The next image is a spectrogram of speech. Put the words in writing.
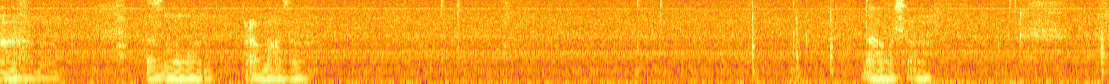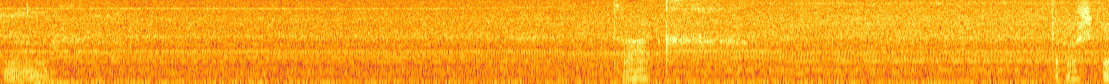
Ага, ну, знову промазав. Да, ось воно. Так. Трошки.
